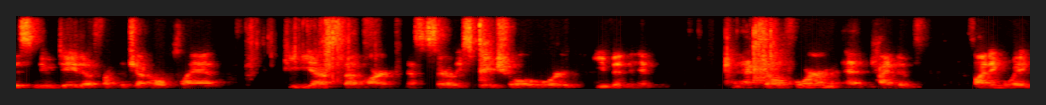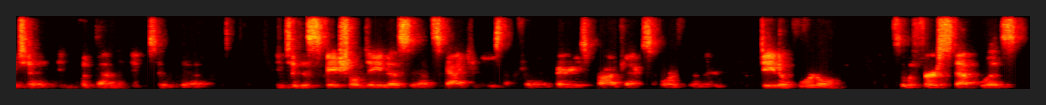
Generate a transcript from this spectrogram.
this new data from the general plan PDFs that aren't necessarily spatial or even in an Excel form and kind of finding a way to input them into the into the spatial data so that SCAG can use them for their various projects or for their data portal. So the first step was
